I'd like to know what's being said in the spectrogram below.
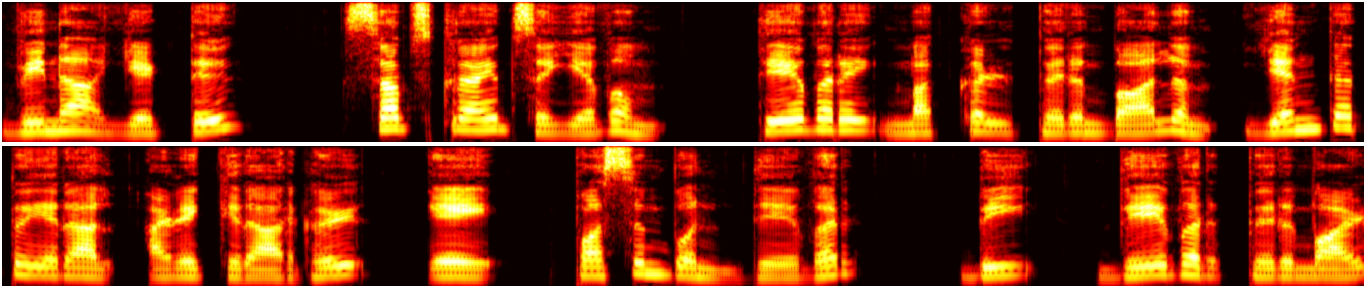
வினா எட்டு சப்ஸ்கிரைப் செய்யவும் தேவரை மக்கள் பெரும்பாலும் எந்த பெயரால் அழைக்கிறார்கள்? A Pasumpon Thevar B Thevar Perumal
